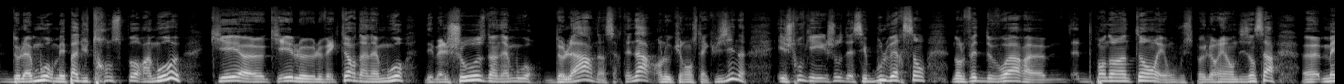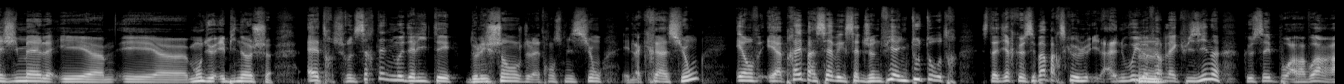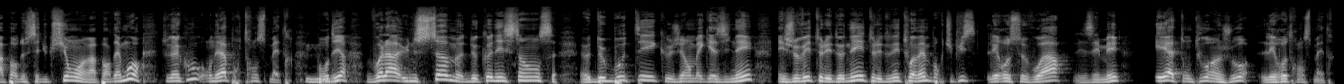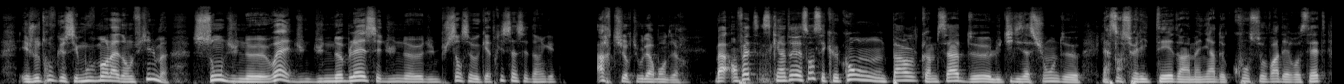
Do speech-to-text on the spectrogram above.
de l'amour, mais pas du transport amoureux, qui est euh, qui est le, le vecteur d'un amour des belles choses, d'un amour de l'art, d'un certain art, en l'occurrence la cuisine. Et je trouve qu'il y a quelque chose d'assez bouleversant dans le fait de voir euh, pendant un temps, et on vous spoile rien en disant ça, euh, Magimel et euh, et euh, mon Dieu et Binoche être sur une certaine modalité de l'échange, de la transmission et de la création. Et, en- et après passer avec cette jeune fille à une toute autre. C'est-à-dire que c'est pas parce que lui, à nouveau il va Mhm. faire de la cuisine que c'est pour avoir un rapport de séduction, un rapport d'amour. Tout d'un coup, on est là pour transmettre, pour dire voilà une somme de connaissances, euh, de beauté que j'ai emmagasinées et je vais te les donner, te les donner toi-même pour que tu puisses les recevoir, les aimer et à ton tour un jour les retransmettre. Et je trouve que ces mouvements-là dans le film sont d'une ouais d'une d'une noblesse et d'une d'une puissance évocatrice assez dingue. Arthur, tu voulais rebondir? Bah, en fait, ce qui est intéressant, c'est que quand on parle comme ça de l'utilisation de la sensualité dans la manière de concevoir des recettes,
